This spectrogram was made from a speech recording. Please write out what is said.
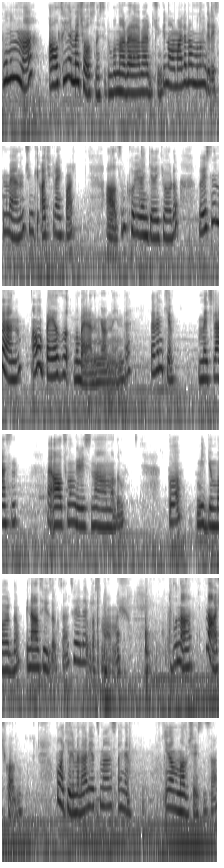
Bununla altı ile match olsun istedim. Bunlar beraberdi çünkü. Normalde ben bunun grisini beğendim. Çünkü açık renk var. Altım. Koyu renk gerekiyordu. Grisini beğendim. Ama beyazını beğendim gömleğinde. Dedim ki matchlensin. Ve altının grisini almadım. Bu medium bu arada. 1690 TL. Burası olmuş. Buna, buna aşık oldum. Buna kelimeler yetmez. Hani inanılmaz bir şeysin sen.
